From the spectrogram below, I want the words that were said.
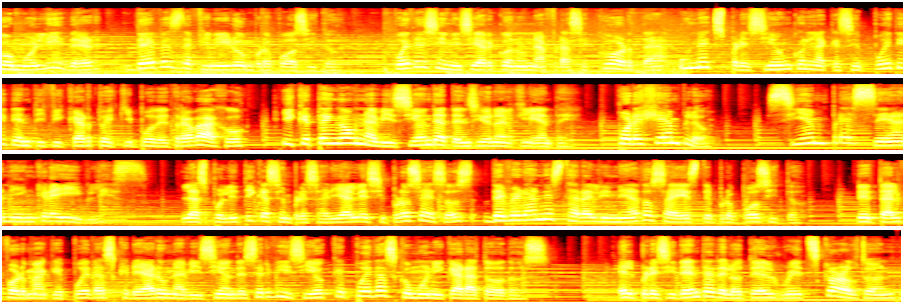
Como líder, debes definir un propósito. Puedes iniciar con una frase corta, una expresión con la que se puede identificar tu equipo de trabajo y que tenga una visión de atención al cliente. Por ejemplo, siempre sean increíbles. Las políticas empresariales y procesos deberán estar alineados a este propósito. de tal forma que puedas crear una visión de servicio que puedas comunicar a todos. El presidente del Hotel Ritz-Carlton,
